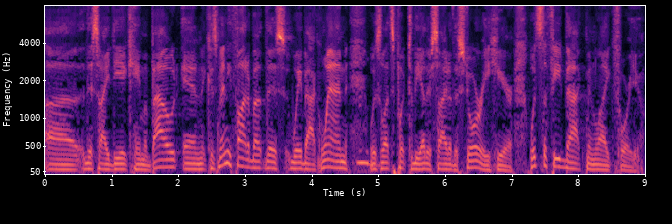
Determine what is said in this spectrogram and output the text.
uh, this idea came about? And because many thought about this way back when was let's put to the other side of the story here. What's the feedback been like for you?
